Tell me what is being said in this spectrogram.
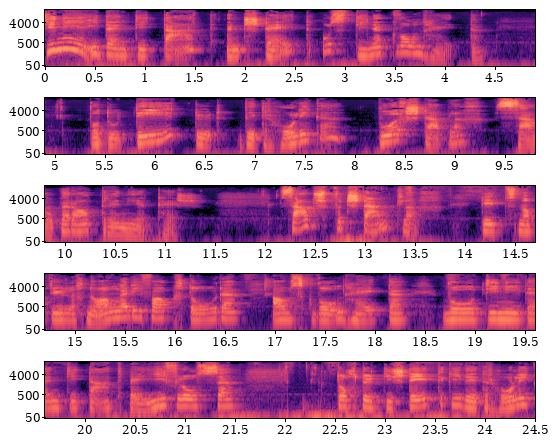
Deine Identität entsteht aus deinen Gewohnheiten, wo du dir durch Wiederholungen buchstäblich selber antrainiert hast. Selbstverständlich gibt es natürlich noch andere Faktoren als Gewohnheiten, wo deine Identität beeinflussen. Doch durch die stetige Wiederholung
